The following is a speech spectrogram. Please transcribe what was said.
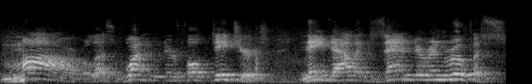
marvelous, wonderful teachers named Alexander and Rufus,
